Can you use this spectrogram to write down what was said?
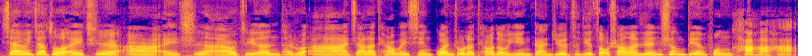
下一位叫做 H R H L G N，他说啊啊，加了条微信，关注了条抖音，感觉自己走上了人生巅峰，哈哈哈。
